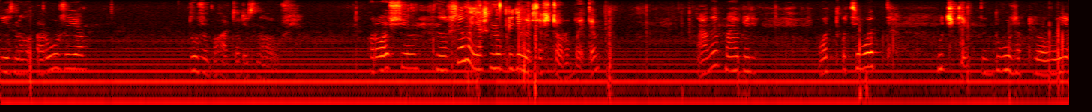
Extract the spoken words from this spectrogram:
різного оружия дуже багато різного оружия. Гроші. Ну, грошима я ще не оприділився, що робити. Але маю приділ. От оці от ручки дуже кльові.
